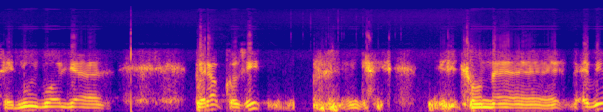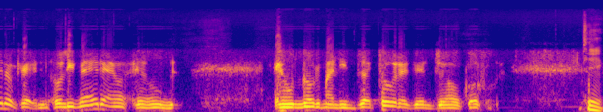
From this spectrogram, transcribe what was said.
se lui voglia però così eh, con, eh, è vero che Olivera è un, è un normalizzatore del gioco Sì,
